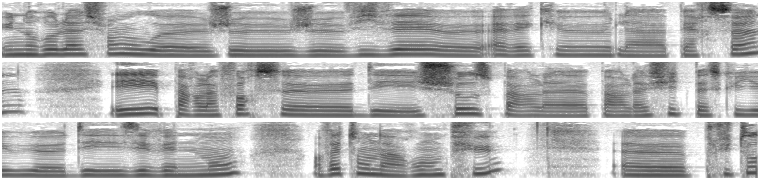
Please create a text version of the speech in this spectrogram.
une relation où euh, je, je vivais avec la personne et par la force des choses par la par la suite parce qu'il y a eu des événements. En fait, on a rompu plutôt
